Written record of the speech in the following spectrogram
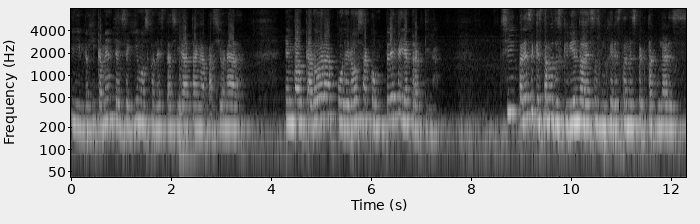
y lógicamente seguimos con esta ciudad tan apasionada, embaucadora, poderosa, compleja y atractiva. Sí, parece que estamos describiendo a esas mujeres tan espectaculares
